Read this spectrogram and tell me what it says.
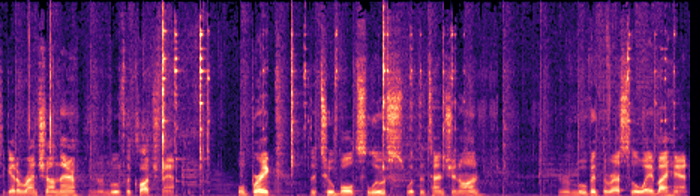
to get a wrench on there and remove the clutch fan. We'll break the two bolts loose with the tension on and remove it the rest of the way by hand.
